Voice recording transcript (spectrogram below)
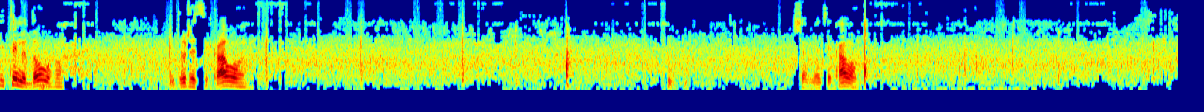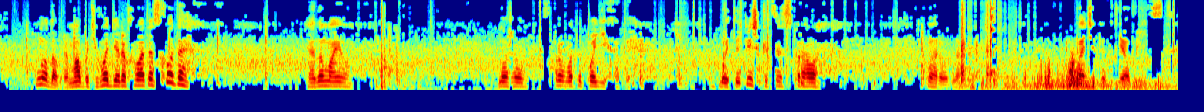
Йти недовго. І дуже цікаво. Що, не цікаво? Ну добре, мабуть, годі рахувати сходи. Я думаю, можу спробувати поїхати. Бо йти пішки це справа народна. Бачите, тут є об'їзд.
